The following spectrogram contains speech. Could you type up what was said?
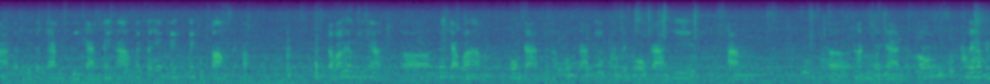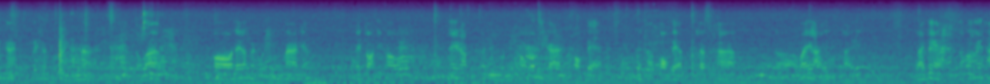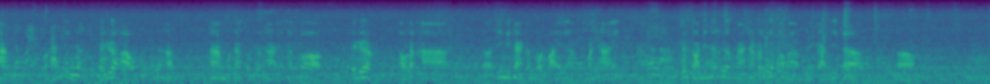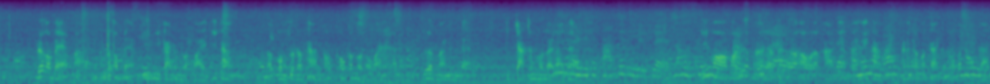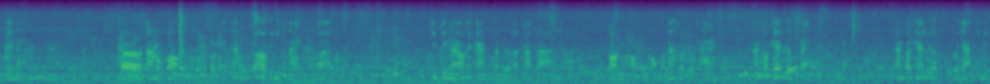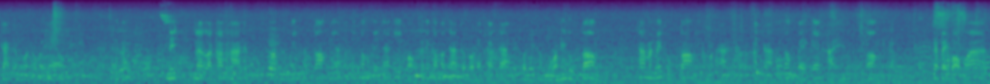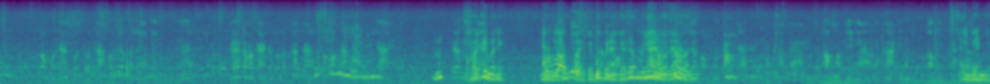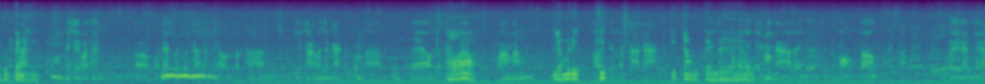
ค่าจัดซื้อจัดจ้างมีการใช้ค่า Factor F ไม่ไม่ถูกต้องนะครับ แต่ว่าเรื่องนี้เนี่ยเเนื่องจากว่าโครงการนะครับโครงการเนี่ยมันเป็นโครงการที่ทางทางหน่วยงานเนี่ยเขาได้รับเป็นงานเป็นเงินอุดหนุนมา แต่ว่าพอได้รับเงินอุดหนุนมาเนี่ยในตอนที่เขาให้รับเงินอุดหนุนเขาก็มีการออกแบบนะครับออกแบบราคาไว้หลายหลาย หลายแบบ แล้วก็ให้ทางส่วนท้องถิ่นเนี่ยไปเลือกเอานะครับ ทางหัวหน้าส่วนโยธาเนี่ยท่านก็ไปเลือกเอาราคาที่มีการกำหนดไว้เนี่ยมาใช้นะครับซึ่งตอนที่ท่านเลือกมาท่านก็เลือกเอามาในการที่จะเเลือกเอาแบบมาเลือกเอาแบบที่มีการกำหนดไว้ที่ทางกรมชลประทานเขาเขากำหนดเอาไว้ เลือกมาหนึ่งแบบ จากจำนวนหลายๆแบบมีสตาร์ทก็ดีแต่ถ้ามันขึ้นนี่พอพอเลือกมาแล้วท่านก็เอาราคาเนี่ยไปให้ทางคณะกรรมการกำหนดราคาการพิจารณาเอ่อทางปกครองสูงสุดเนี่ยท่านก็วินิจฉัยนะว่า จริง ๆ แล้วในการเสนอราคากลางเนี่ยตอนของของหัวหน้าส่วนโยธาท่านก็แค่เลือกแบบท่านก็แค่เลือกตัวอย่างที่มีการคำนวณเอาไว้แล้ว นะครับนี่และราคาคาจะถูกต้องหรือไม่ถูกต้องเนี่ยมันจะต้องเป็นหน้าที่ของคณะกรรมการกำหนดราคากลางเป็นคนไปคำนวณให้ถูกต้อง ถ้ามันไม่ถูกต้องกรรมการกำหนดราคากลางก็ต้องไปแก้ไขให้มันถูกต้องนะครับ จะไปบอกว่าก็หัวหน้าส่วนโยธาเขาเลือกมาแล้วเนี่ยนะฮะคณะกรรมการกำหนดราคากลางก็ต้องออกตามกฎไม่ได้หืมเรื่องนี้ขอที่มาดิกำลังโหลดอยู่อย่าเพิ่งไปไหนเดี๋ยวเริ่มไม่ใช่โหลดแล้วโหลดแล้วของคณะกรรมการกำหนดราคากลางจะต้องมาพิจารณาราคาที่มันถูกต้องอีกครั้งใจเย็นอย่าเพิ่งไปไหนค่ะไม่ใช่ว่าท่านเอ่อ หัวหน้าส่วนโยธาท่านไปเอาราคาที่ทางราชการกำหนดมาแล้วเนี่ยท่านอ๋อก็คว้ามันยังไม่ได้เอาคลิกเป็นราคากลางติดตั้งโปรแกรมท่านแล้ก็ไม่วได้ไปพิจารณาอะไรเลยเนี่ยมันไม่ถูกต้องนะครับเพราะฉะนั้นเนี่ย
